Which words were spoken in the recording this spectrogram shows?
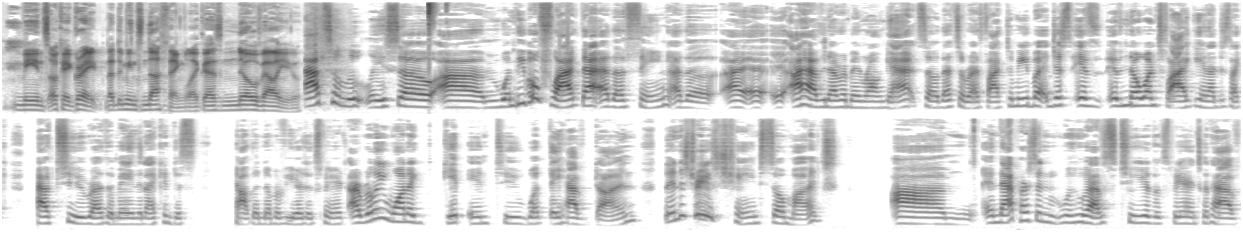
means okay, great. That means nothing. Like that has no value. Absolutely. So, um, when people flag that as a thing, as a, I, I have never been wrong yet. So that's a red flag to me. But just if, if no one's flagging, I just like have two resume, then I can just count the number of years experience. I really want to get into what they have done. The industry has changed so much. Um, and that person who has two years experience could have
